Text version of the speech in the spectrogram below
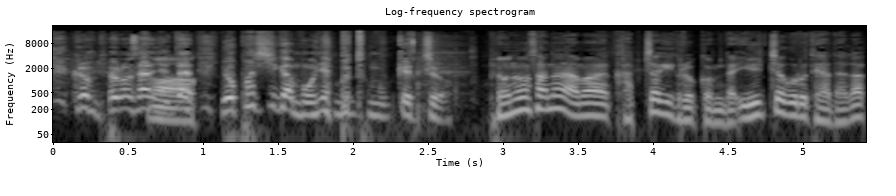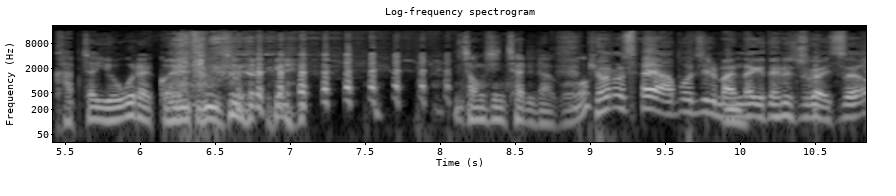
그럼 변호사는 어. 일단 요파 씨가 뭐냐부터 묻겠죠. 변호사는 아마 갑자기 그럴 겁니다. 일적으로 대하다가 갑자기 욕을 할 거예요, 당신에게. 정신 차리라고. 변호사의 아버지를 만나게 되는 수가 있어요.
